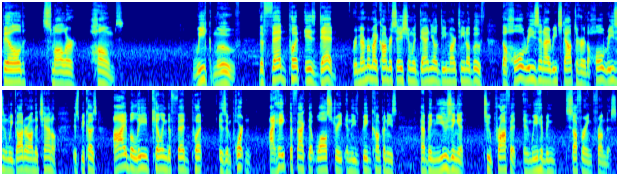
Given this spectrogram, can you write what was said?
Build smaller homes. Weak move. The Fed put is dead. Remember my conversation with Danielle DiMartino Booth. The whole reason I reached out to her, the whole reason we got her on the channel is because I believe killing the Fed put is important. I hate the fact that Wall Street and these big companies have been using it to profit and we have been suffering from this.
